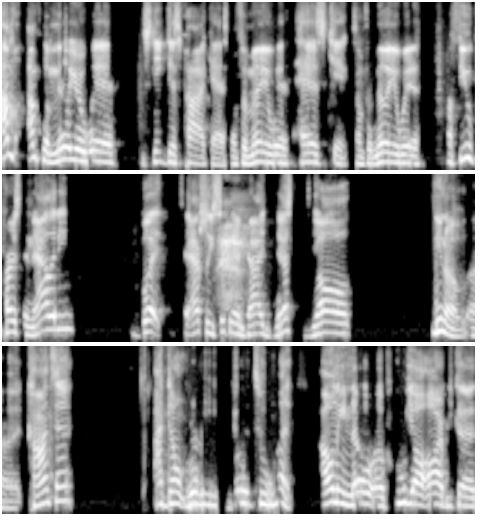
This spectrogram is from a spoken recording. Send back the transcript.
I'm, I'm familiar with Sneak This podcast. I'm familiar with Has Kicks. I'm familiar with a few personality, but to actually sit there and digest y'all, you know, uh, content, I don't really do it too much. I only know of who y'all are because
